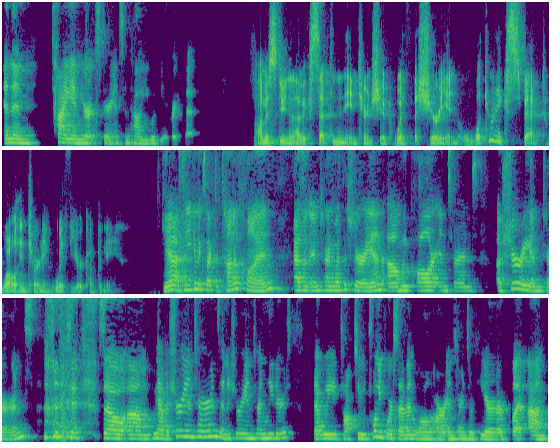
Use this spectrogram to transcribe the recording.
and then tie in your experience and how you would be a great fit. I'm a student. I've accepted an internship with Asurion. What can I expect while interning with your company? Yeah, so you can expect a ton of fun as an intern with Asurion. Um, we call our interns Asurion interns. so um, we have Asurion interns and Asurion turn leaders that we talk to 24 7 while our interns are here. But um,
